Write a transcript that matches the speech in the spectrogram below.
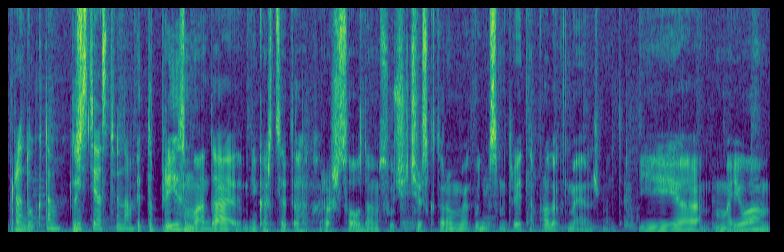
Продуктом, естественно. Это призма, да, мне кажется, это хороший слово в данном случае, через который мы будем смотреть на продукт менеджмент. И э, мое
